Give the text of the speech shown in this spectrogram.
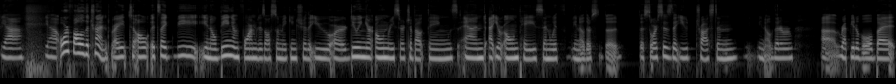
Yeah. Yeah. Or follow the trend, right? To all it's like be, you know, being informed is also making sure that you are doing your own research about things and at your own pace and with, you know, there's the the sources that you trust and you know that are uh, reputable, but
